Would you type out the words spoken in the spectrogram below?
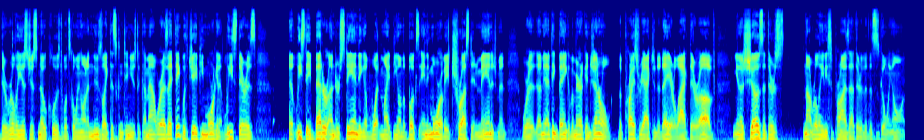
there really is just no clue as to what's going on, and news like this continues to come out. Whereas I think with J.P. Morgan, at least there is at least a better understanding of what might be on the books and more of a trust in management. Where I mean, I think Bank of America in general, the price reaction today or lack thereof, you know, shows that there's not really any surprise out there that this is going on.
